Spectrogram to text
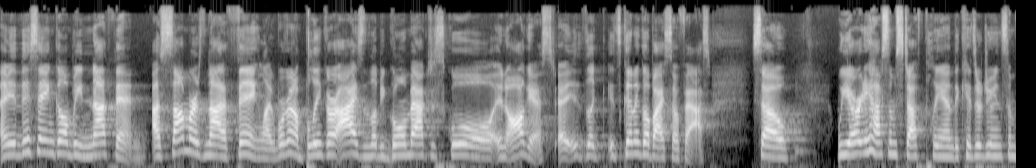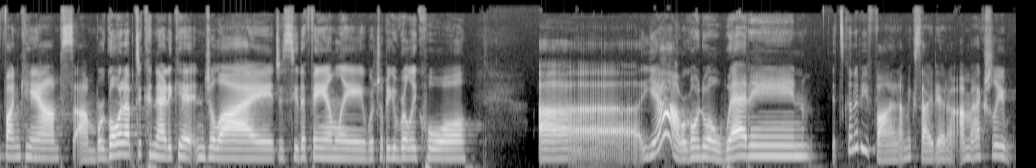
I mean, this ain't gonna be nothing. A summer is not a thing. Like we're gonna blink our eyes and they'll be going back to school in August. Uh, it's like it's gonna go by so fast. So we already have some stuff planned. The kids are doing some fun camps. Um, we're going up to Connecticut in July to see the family, which will be really cool. Uh, yeah, we're going to a wedding. It's gonna be fun. I'm excited. I'm actually,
